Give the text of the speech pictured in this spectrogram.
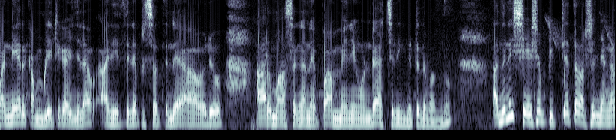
വൺ ഇയർ കംപ്ലീറ്റ് കഴിഞ്ഞില്ല. അനിയത്തിന്റെ പ്രസവത്തിന്റെ ആ ഒരു ആറ് മാസം കഴിഞ്ഞപ്പോൾ അമ്മേനെയും കൊണ്ട് അച്ഛൻ ഇങ്ങോട്ട് വന്നു. അതിനുശേഷം പിറ്റത്തെ വർഷം ഞങ്ങൾ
